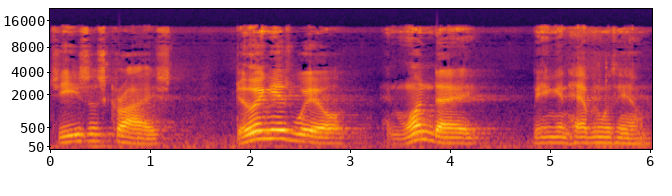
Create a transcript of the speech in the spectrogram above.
Jesus Christ doing his will and one day being in heaven with him.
